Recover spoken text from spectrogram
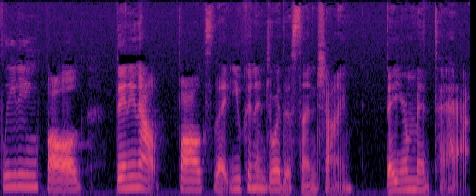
fleeting fog, thinning out fog so that you can enjoy the sunshine that you're meant to have.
